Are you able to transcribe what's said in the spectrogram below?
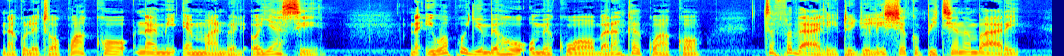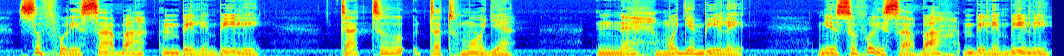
na kuletwa kwako nami emmanuel oyasi. Na iwapo ujumbe huu umekuwa wa baraka kwako tafadhali tujulishe kupitia nambari 722 331 412 ni 722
